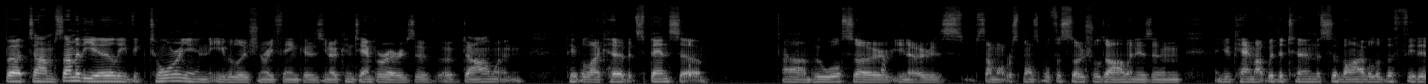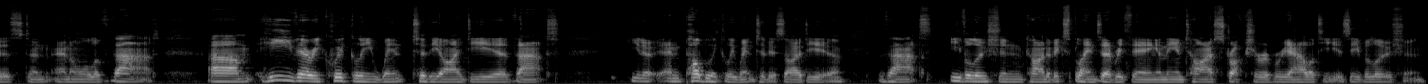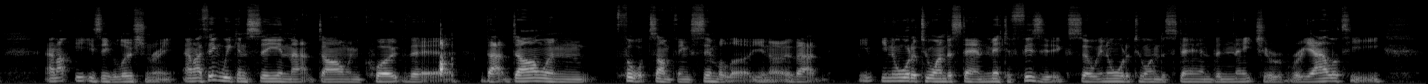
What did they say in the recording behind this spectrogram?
But um, some of the early Victorian evolutionary thinkers, you know, contemporaries of, of Darwin, people like Herbert Spencer, um, who also, you know, is somewhat responsible for social Darwinism and who came up with the term the survival of the fittest and, and all of that. Um, he very quickly went to the idea that, you know, and publicly went to this idea that evolution kind of explains everything and the entire structure of reality is evolution and is evolutionary. And I think we can see in that Darwin quote there that Darwin thought something similar, you know, that in, in order to understand metaphysics, so in order to understand the nature of reality,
